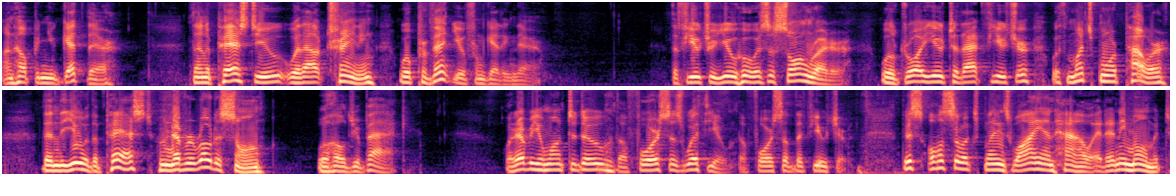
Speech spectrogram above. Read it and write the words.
on helping you get there than a past you without training will prevent you from getting there. The future you who is a songwriter will draw you to that future with much more power than the you of the past, who never wrote a song, will hold you back. Whatever you want to do, the force is with you, the force of the future. This also explains why and how, at any moment,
